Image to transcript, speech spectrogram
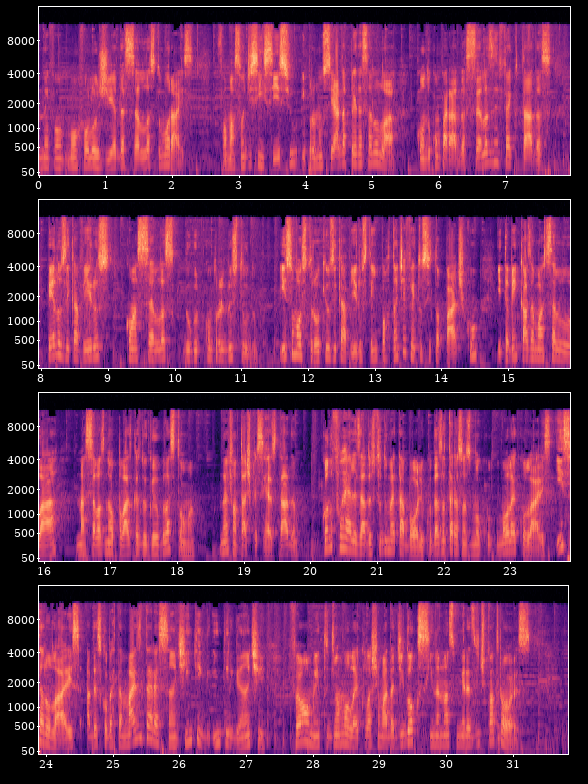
morfologia das células tumorais, formação de sincício e pronunciada perda celular, quando comparada às células infectadas pelo Zika vírus com as células do grupo controle do estudo. Isso mostrou que o Zika vírus tem importante efeito citopático e também causa morte celular nas células neoplásicas do glioblastoma. Não é fantástico esse resultado? Quando foi realizado o estudo metabólico das alterações moleculares e celulares, a descoberta mais interessante e intrigante foi o aumento de uma molécula chamada digoxina nas primeiras 24 horas.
